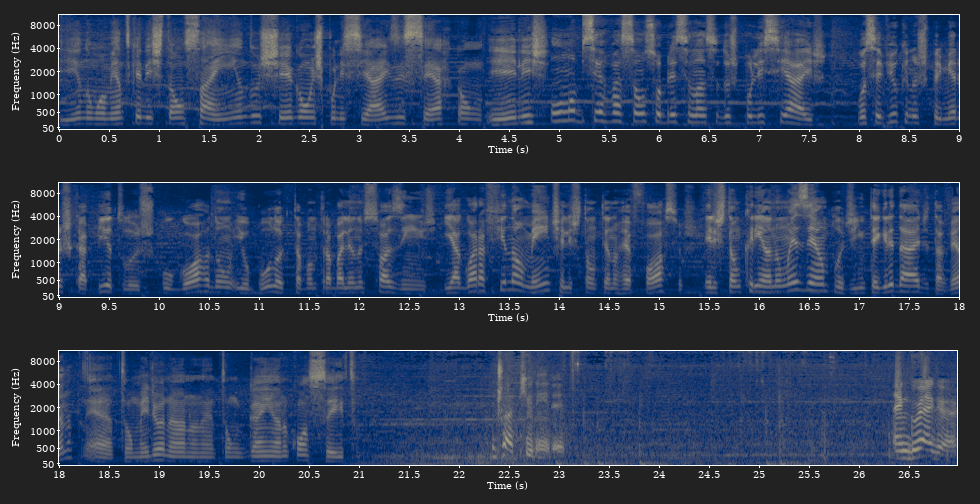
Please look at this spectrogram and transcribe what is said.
E no momento que eles estão saindo, chegam os policiais e cercam eles. Uma observação sobre esse lance dos policiais. Você viu que nos primeiros capítulos o Gordon e o Bullock estavam trabalhando sozinhos e agora finalmente eles estão tendo reforços. Eles estão criando um exemplo de integridade, tá vendo? É, estão melhorando, né? Estão ganhando conceito. What truck you needed? And Gregor.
